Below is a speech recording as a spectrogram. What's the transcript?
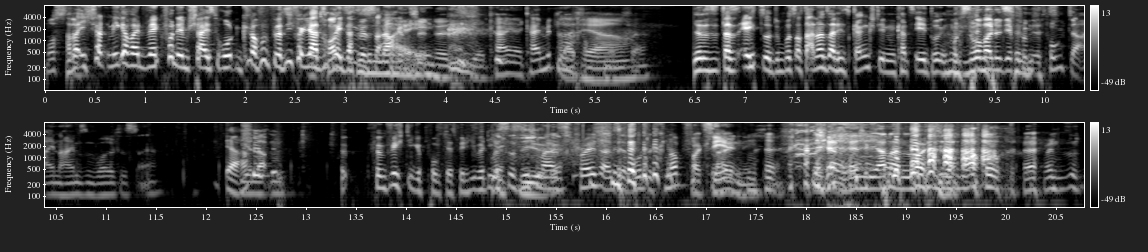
Musste. Aber ich stand mega weit weg von dem scheiß roten Knopf und plötzlich ich an zu sprechen. Ich dachte so, nein. Kein, kein Mitleid. Ach ja. Ja, das ist, das ist echt so. Du musst auf der anderen Seite des Gangs stehen und kannst eh drücken. Und nur weil du dir fünf. Punkte einheimsen wolltest. Ey. Ja, Lappen. fünf wichtige Punkte. Jetzt bin ich über Du dir. musstest dich mal straight als der rote Knopf Zählen verkleiden. nicht. Ja, rennen die anderen Leute dann auch. Sie-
